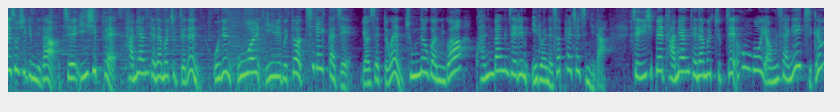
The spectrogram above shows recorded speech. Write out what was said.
번째 소식입니다. 제20회 담양 대나무 축제는 오는 5월 2일부터 7일까지 엿새 동안 중록원과 관방재림 일원에서 펼쳐집니다. 제20회 담양 대나무 축제 홍보 영상이 지금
